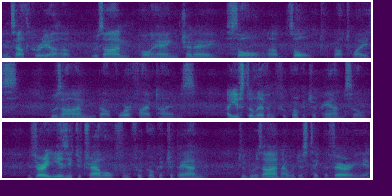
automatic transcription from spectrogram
in South Korea, uh, Busan, Pohang, Chennai, Seoul, um, Seoul about twice, Busan about four or five times. I used to live in Fukuoka, Japan, so it was very easy to travel from Fukuoka, Japan to Busan. I would just take the ferry, and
